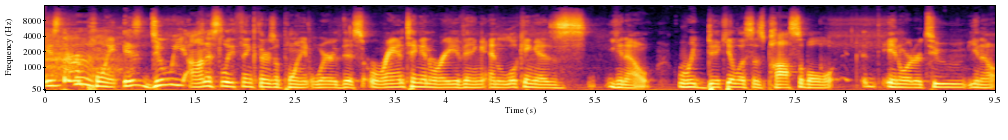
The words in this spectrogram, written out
is there a point is do we honestly think there's a point where this ranting and raving and looking as you know ridiculous as possible in order to you know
